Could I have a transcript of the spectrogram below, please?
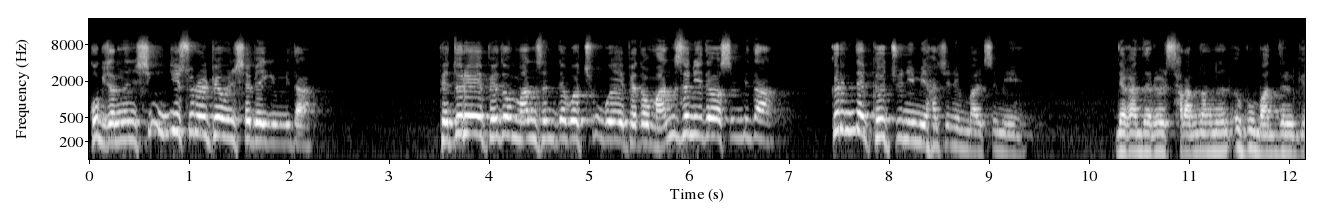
고기 잡는 신기술을 배운 새벽입니다. 베드로의 배도 만선되고 친구의 배도 만선이 되었습니다. 그런데 그 주님이 하시는 말씀이 내가 너를 사람 낚는 어부 만들기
